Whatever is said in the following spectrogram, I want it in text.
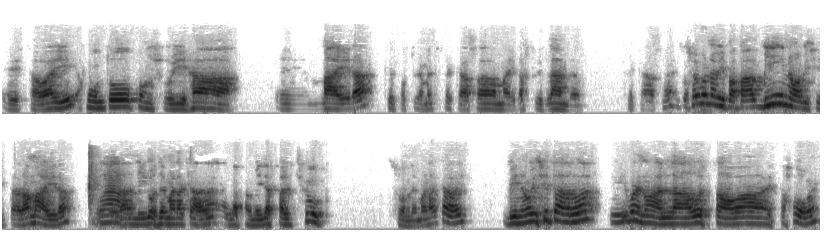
Estaba ahí junto con su hija eh, Mayra, que posteriormente se casa, Mayra Friedlander. Se casa. Entonces, bueno, mi papá vino a visitar a Mayra, Wow. eran amigos de Maracay, la familia Falchuk son de Maracay, vino a visitarla y bueno, al lado estaba esta joven,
